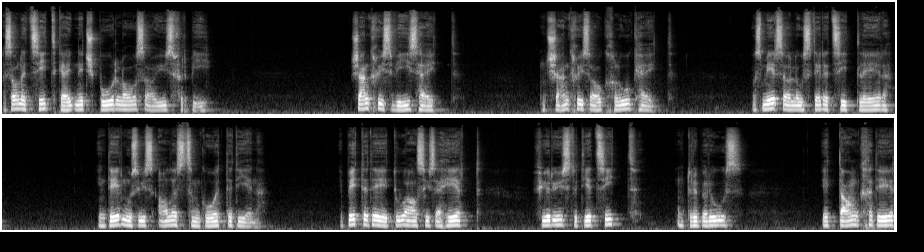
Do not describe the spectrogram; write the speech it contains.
So eine Zeit geht nicht spurlos an uns vorbei. Schenk uns Weisheit und schenke uns auch Klugheit, was wir sollen aus dieser Zeit lernen. In dir muss uns alles zum Guten dienen. Ich bitte dich, du als unser Hirt, führ uns durch diese Zeit und darüber aus. Ich danke dir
